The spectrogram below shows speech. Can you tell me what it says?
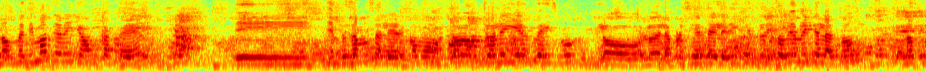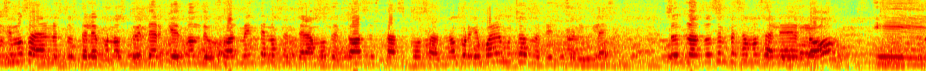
nos metimos Diana y yo a un café y empezamos a leer como todo, yo leí en Facebook lo, lo de la presidenta y le dije, entonces obviamente las dos nos pusimos a ver nuestros teléfonos Twitter, que es donde usualmente nos enteramos de todas estas cosas, ¿no? Porque ponen muchas noticias en inglés. Entonces las dos empezamos a leerlo y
